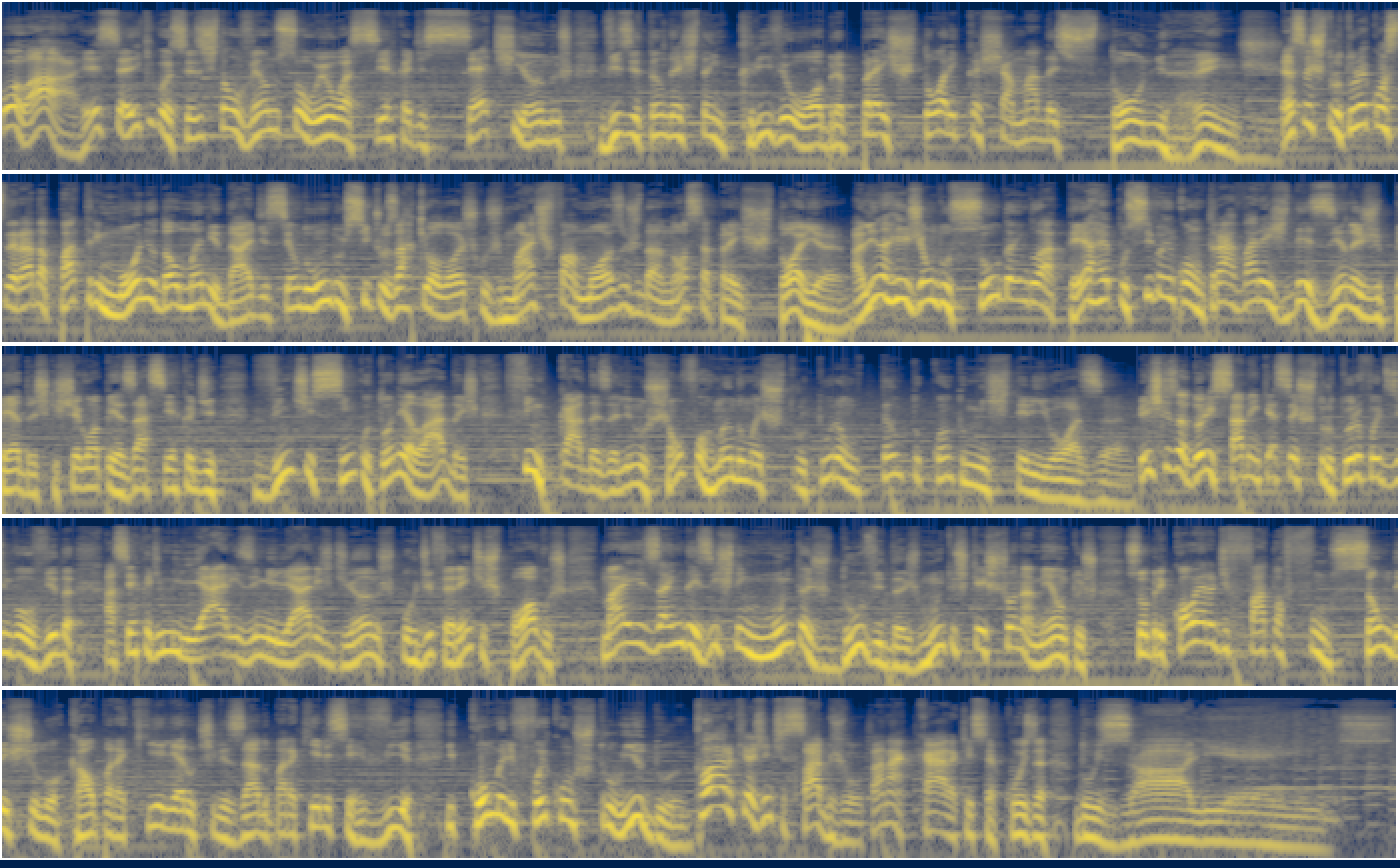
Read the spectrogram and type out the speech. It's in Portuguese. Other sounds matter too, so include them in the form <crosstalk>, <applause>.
Olá, esse aí que vocês estão vendo sou eu há cerca de 7 anos visitando esta incrível obra pré-histórica chamada Stonehenge. Essa estrutura é considerada patrimônio da humanidade, sendo um dos sítios arqueológicos mais famosos da nossa pré-história. Ali na região do sul da Inglaterra é possível encontrar várias dezenas de pedras que chegam a pesar cerca de 25 toneladas, fincadas ali no chão, formando uma estrutura um tanto quanto misteriosa. Pesquisadores Pesquisadores sabem que essa estrutura foi desenvolvida há cerca de milhares e milhares de anos por diferentes povos, mas ainda existem muitas dúvidas, muitos questionamentos sobre qual era de fato a função deste local, para que ele era utilizado, para que ele servia e como ele foi construído. Claro que a gente sabe, João, tá na cara que isso é coisa dos aliens.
